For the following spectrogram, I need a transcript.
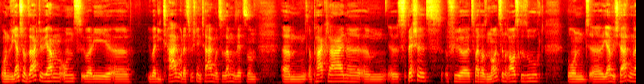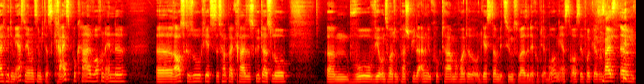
Und wie Jan schon sagte, wir haben uns über die, äh, über die Tage oder zwischen den Tagen zusammengesetzt und ähm, ein paar kleine ähm, äh, Specials für 2019 rausgesucht. Und äh, ja, wir starten gleich mit dem ersten. Wir haben uns nämlich das Kreispokalwochenende äh, rausgesucht, jetzt des Handballkreises Gütersloh, ähm, wo wir uns heute ein paar Spiele angeguckt haben, heute und gestern, beziehungsweise der kommt ja morgen erst raus, der Podcast. Das heißt, ähm,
